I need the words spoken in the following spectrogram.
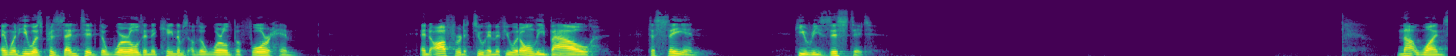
And when he was presented the world and the kingdoms of the world before him, and offered to him if he would only bow to Satan. He resisted. Not once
